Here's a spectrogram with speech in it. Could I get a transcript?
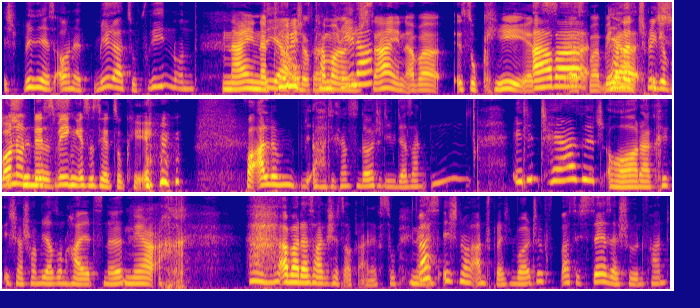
ich bin jetzt auch nicht mega zufrieden und Nein, ja natürlich, das kann man seine nicht Fehler. sein, aber ist okay jetzt Aber, erstmal. Wir ja, haben das Spiel ich- ich gewonnen und finde es- deswegen ist es jetzt okay. vor allem ach, die ganzen Leute, die wieder sagen, "Hm, Edin Terzic, oh, da krieg ich ja schon wieder so einen Hals, ne? ja, ach, Aber da sage ich jetzt auch gar nichts zu. Nee. Was ich noch ansprechen wollte, was ich sehr, sehr schön fand,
